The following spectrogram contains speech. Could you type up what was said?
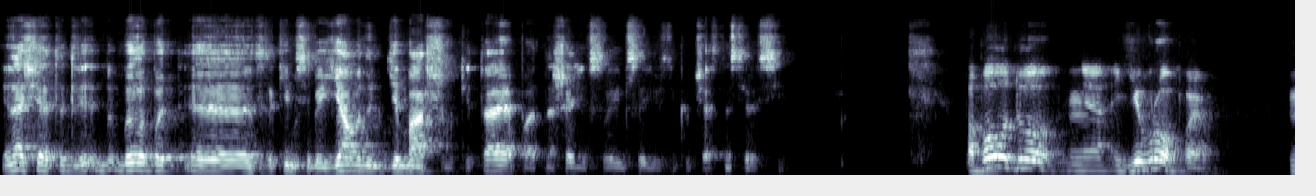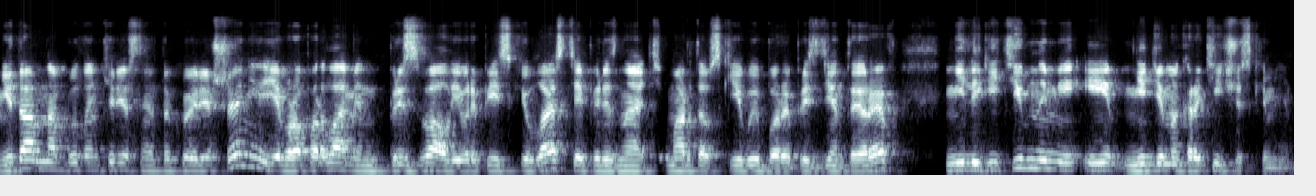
Иначе это было бы э, таким себе явным демаршем Китая по отношению к своим союзникам, в частности России. По поводу Европы. Недавно было интересное такое решение. Европарламент призвал европейские власти признать мартовские выборы президента РФ нелегитимными и недемократическими.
